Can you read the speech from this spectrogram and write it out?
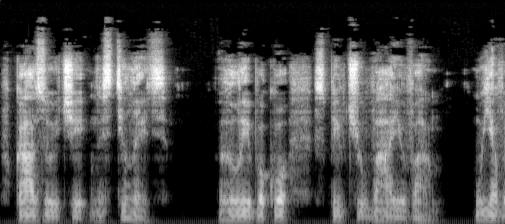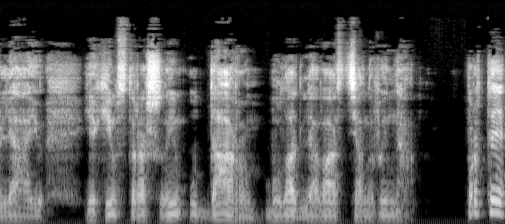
вказуючи на стілець. Глибоко співчуваю вам, уявляю, яким страшним ударом була для вас ця новина. Проте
